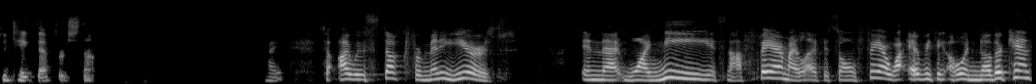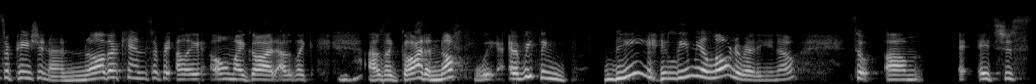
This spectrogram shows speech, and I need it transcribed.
to take that first step. Right. So I was stuck for many years in that why me? It's not fair. My life is so unfair. Why everything? Oh, another cancer patient, another cancer patient. Like, oh my God. I was like, mm-hmm. I was like, God, enough. Everything me, leave me alone already, you know? So um it's just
